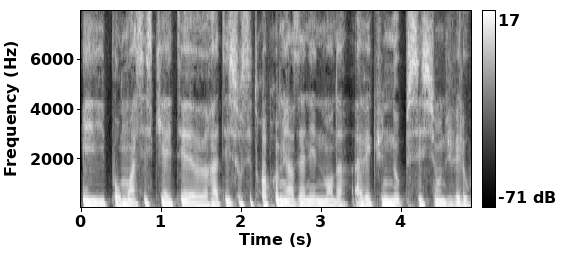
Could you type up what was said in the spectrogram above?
Et pour moi, c'est ce qui a été raté sur ces trois premières années de mandat, avec une obsession du vélo.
